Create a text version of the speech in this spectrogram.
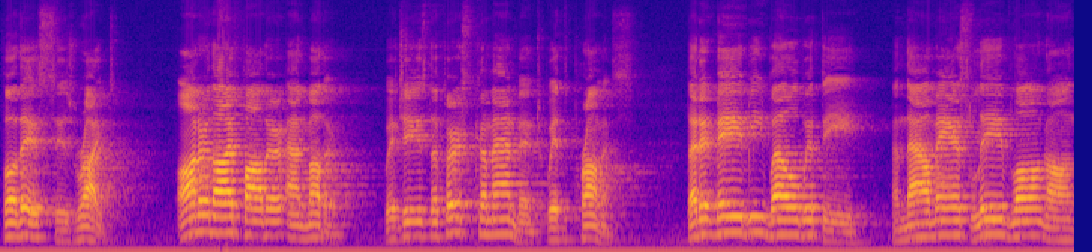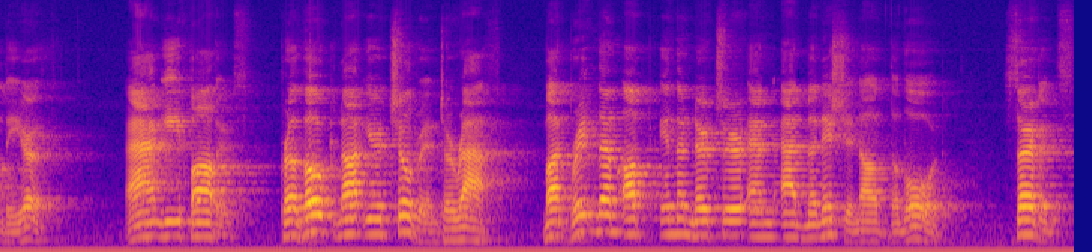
for this is right. Honor thy father and mother, which is the first commandment with promise, that it may be well with thee, and thou mayest live long on the earth. And ye fathers, provoke not your children to wrath, but bring them up in the nurture and admonition of the Lord. Servants,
